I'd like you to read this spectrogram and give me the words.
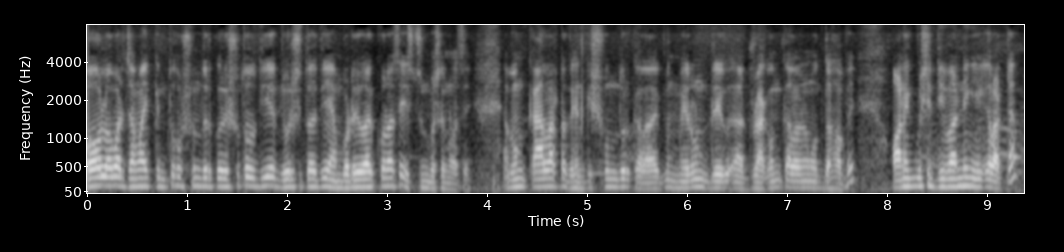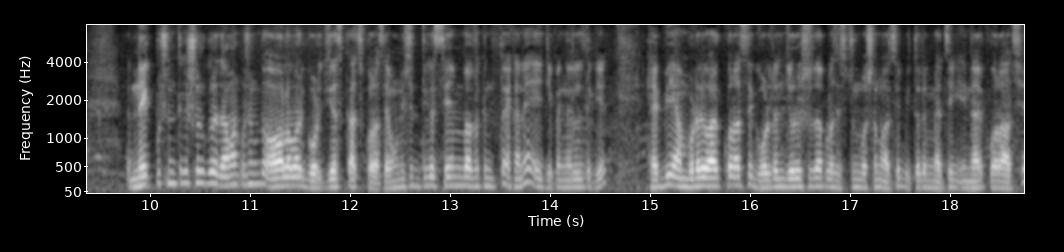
all over জামাই কিন্তু খুব সুন্দর করে সুতো দিয়ে, জরি সুতো দিয়ে এম্ব্রয়ডারি ওয়ার্ক করা আছে স্টোন বসানো আছে। এবং কালারটা দেখেন কি সুন্দর কালার একদম মেরুন ড্রাগন কালারের মধ্যে হবে। অনেক বেশি ডিমান্ডিং এই কালারটা নেক পোর্শন থেকে শুরু করে দামার পোর্শন কিন্তু অল ওভার গর্জিয়াস কাজ করা আছে। এবং নিচের দিকে সেম ভাবে কিন্তু এখানে এই যে প্যানেল থেকে হেভি এমব্রয়ডারি ওয়ার্ক করা আছে গোল্ডেন জরি সুতা প্লাস স্টোন বসানো আছে, ভিতরে ম্যাচিং ইনার করা আছে।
